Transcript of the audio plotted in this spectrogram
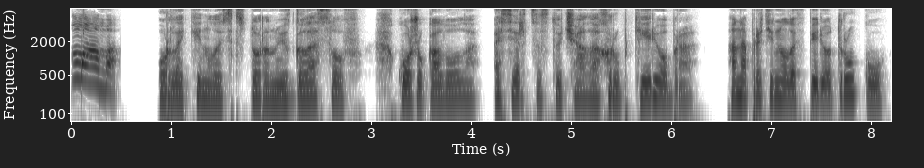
«Мама!» Орла кинулась в сторону их голосов. Кожу колола, а сердце стучало о хрупкие ребра. Она протянула вперед руку,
